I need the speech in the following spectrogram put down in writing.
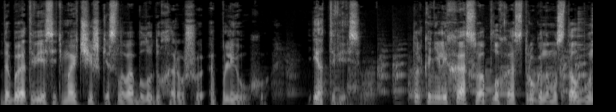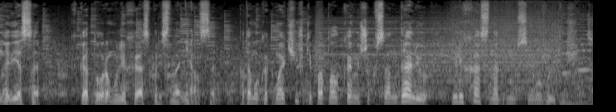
дабы отвесить мальчишке словоблуду хорошую оплеуху и отвесил. Только не Лихасу, а плохо оструганному столбу навеса, к которому Лихас прислонялся, потому как мальчишке попал камешек в сандалию, и Лихас нагнулся его вытащить.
